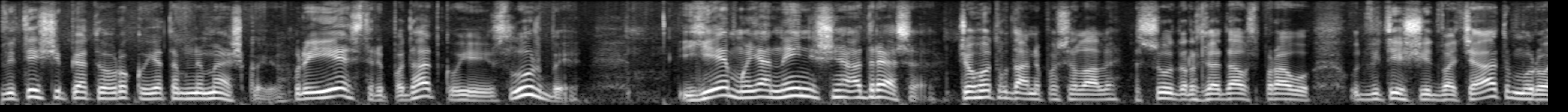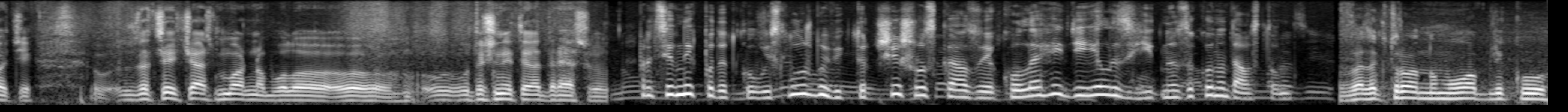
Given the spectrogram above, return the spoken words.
2005 року я там не мешкаю. В реєстрі податкової служби є моя нинішня адреса. Чого туди не посилали? Суд розглядав справу у 2020 році. За цей час можна було уточнити адресу. Працівник податкової служби Віктор Чиш розказує, колеги діяли згідно з законодавством. В електронному обліку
